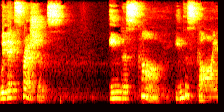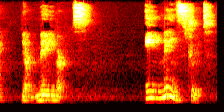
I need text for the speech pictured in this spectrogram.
With expressions, in the sky, in the sky, there are many birds in Main Street,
